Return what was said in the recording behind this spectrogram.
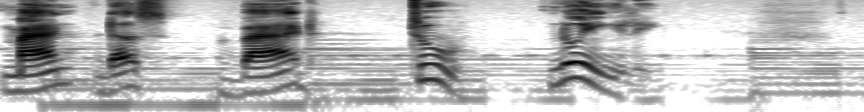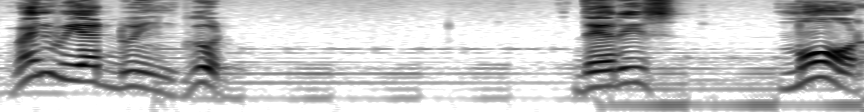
man does bad too knowingly. When we are doing good, there is more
